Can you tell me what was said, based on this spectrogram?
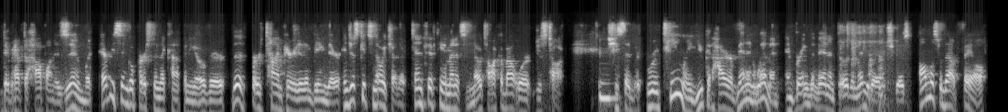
they would have to hop on a Zoom with every single person in the company over the first time period of them being there and just get to know each other 10, 15 minutes, no talk about work, just talk. Mm-hmm. She said routinely you could hire men and women and bring them in and throw them into there. And she goes, almost without fail,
